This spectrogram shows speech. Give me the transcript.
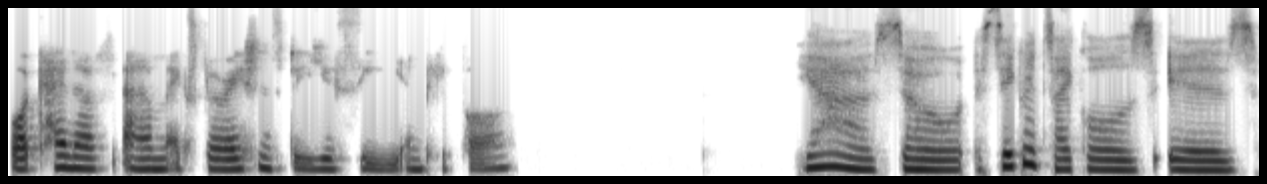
what kind of um, explorations do you see in people? Yeah, so Sacred Cycles is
